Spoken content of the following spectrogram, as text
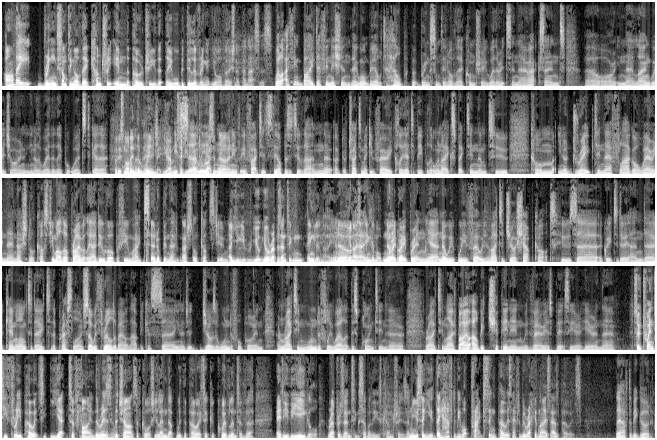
Are they bringing something of their country in the poetry that they will be delivering at your version of Parnassus? Well, I think by definition they won't be able to help but bring something of their country, whether it's in their accent uh, or in their language or in you know the way that they put words together. But it's not in the page. remit. You haven't it said you have to certainly isn't. No, and in, in fact, it's the opposite of that. And uh, I've, I've tried to make it very clear to people that we're not expecting them to come, you know, draped in their flag or wearing their national costume. Although privately, I do hope a few might turn up in their national costume. Are you, you you're representing England, are you? No, United uh, Kingdom or no, Great, Great Britain? Britain. Yeah, no, we, we've uh, we've invited Jo Shapcott, who's uh, agreed to do it, and uh, came along today to the press launch. So we're thrilled about that because uh, you know J- Jo's a wonderful poet and, and writing wonderfully well at this point in her writing life. But I'll, I'll be chipping in with various bits here here and there. So 23 poets yet to find. There is the chance, of course, you'll end up with the poetic equivalent of uh, Eddie the Eagle representing some of these countries. I mean, you say you, they have to be, what, practicing poets? They have to be recognised as poets. They have to be good.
